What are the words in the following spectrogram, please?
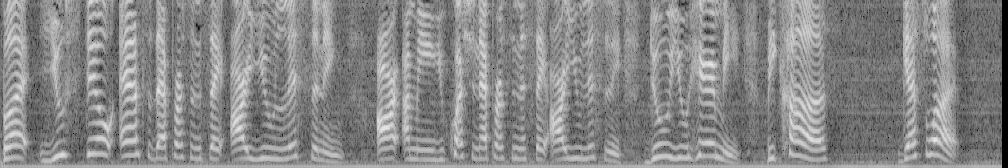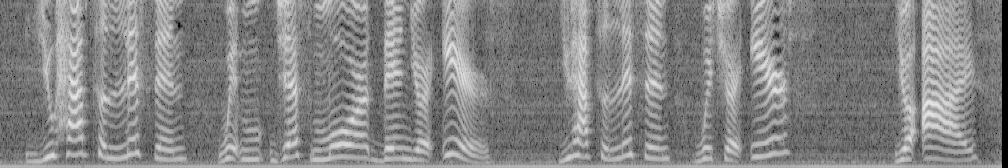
but you still answer that person and say are you listening are I mean, you question that person and say, "Are you listening? Do you hear me?" Because guess what? You have to listen with just more than your ears. You have to listen with your ears, your eyes,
